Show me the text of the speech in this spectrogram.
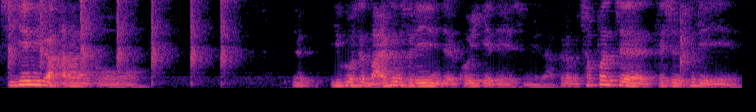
지게미가 가라앉고 이곳은 맑은 술이 이제 고이게 되어 있습니다. 그러면 첫 번째 드실 술이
